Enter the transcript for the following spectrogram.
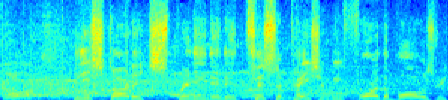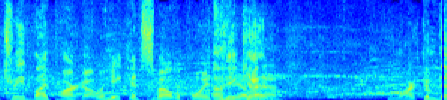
floor. He started sprinting in anticipation before the ball was retrieved by Pargo. Well, he can smell the points Oh, at he the other can. end. Mark him down.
